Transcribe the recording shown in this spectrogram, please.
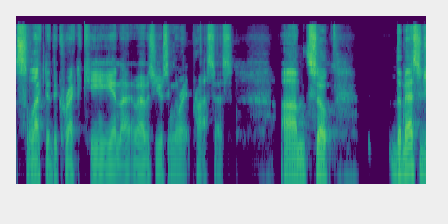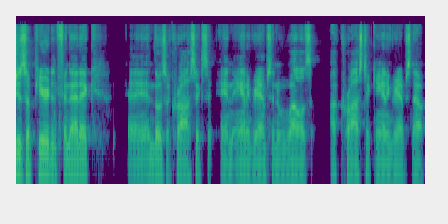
selected the correct key and I, I was using the right process. Um, so the messages appeared in phonetic and those acrostics and anagrams, and as well as acrostic anagrams. Now,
